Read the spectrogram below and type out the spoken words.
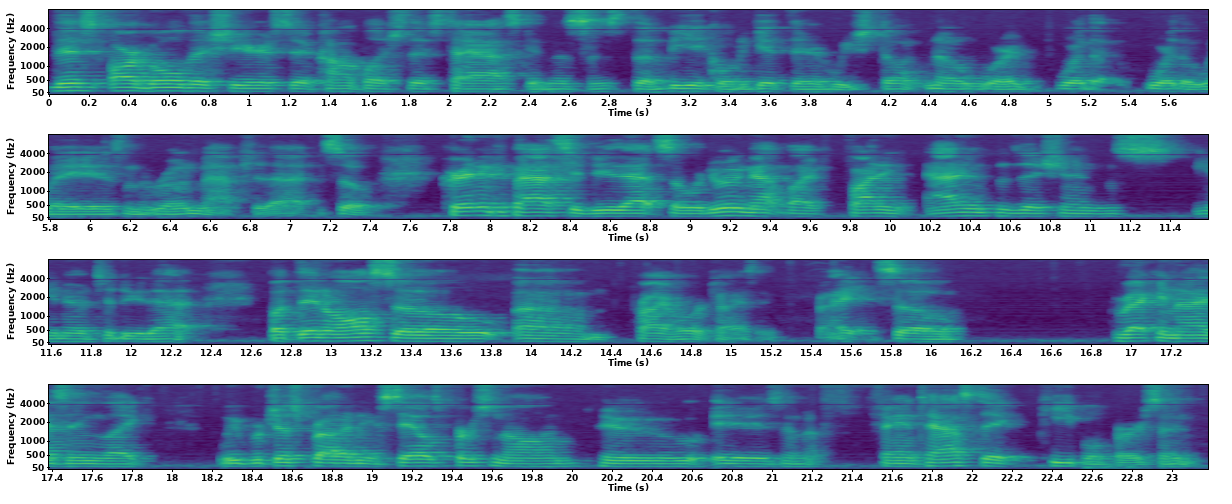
this our goal this year is to accomplish this task and this is the vehicle to get there. We just don't know where where the where the way is and the roadmap to that. So creating capacity to do that. So we're doing that by finding adding positions you know to do that but then also um, prioritizing right? So recognizing like we were just brought a new salesperson on who is a fantastic people person.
